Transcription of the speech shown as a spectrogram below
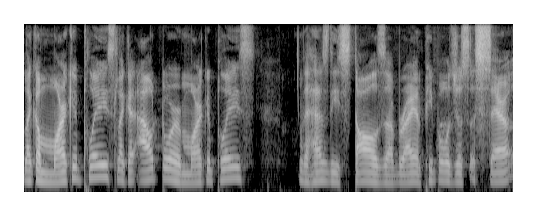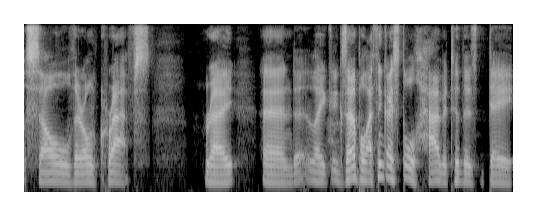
like a marketplace like an outdoor marketplace that has these stalls up right? And people just sell, sell their own crafts right? And like example i think i still have it to this day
